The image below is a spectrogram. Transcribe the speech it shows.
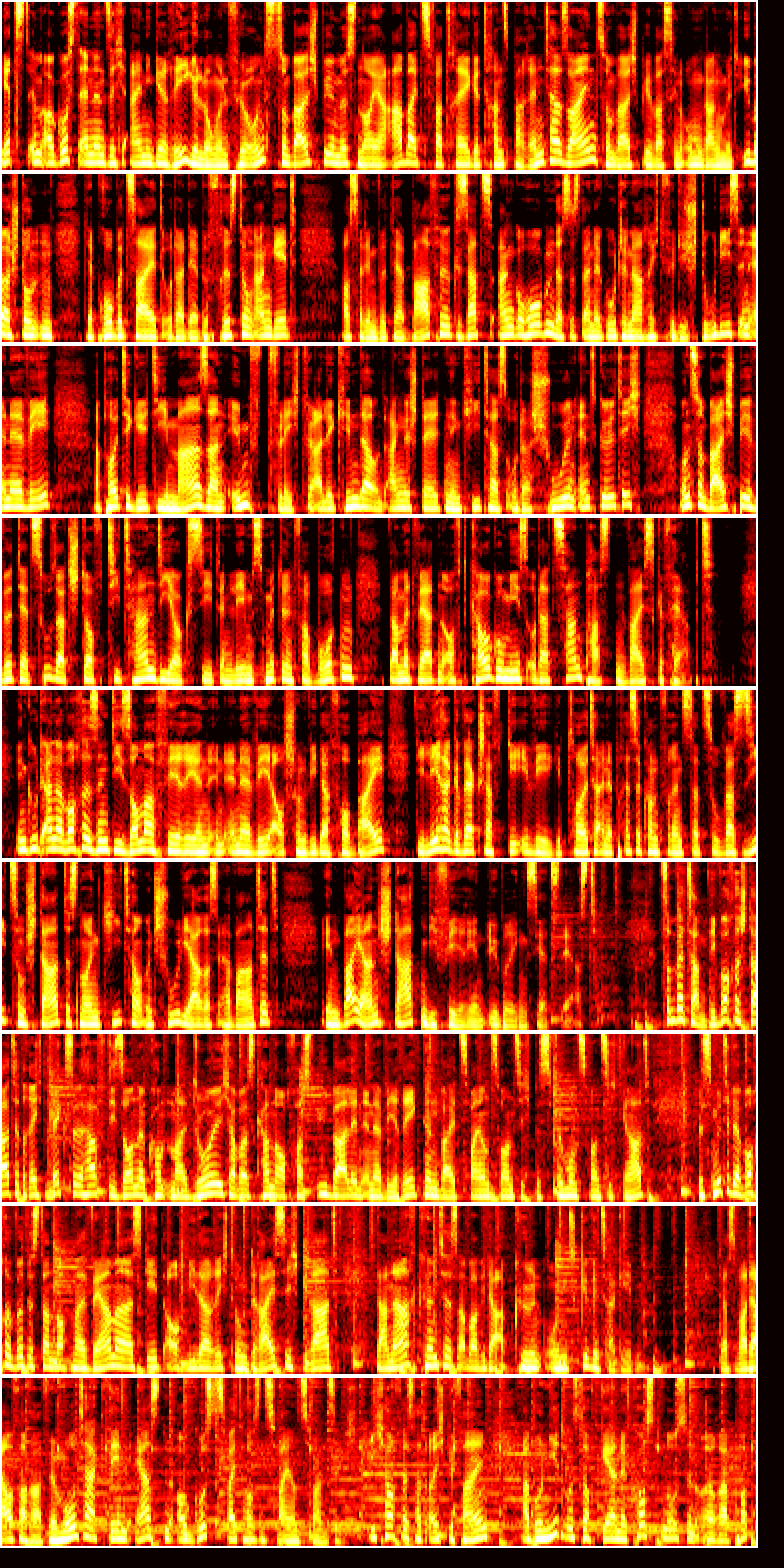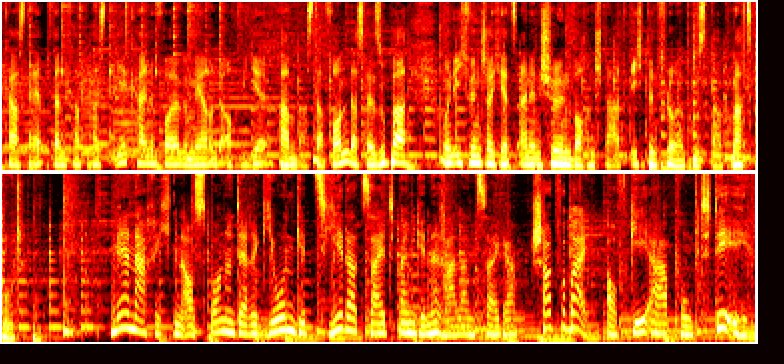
Jetzt im August ändern sich einige Regelungen für uns. Zum Beispiel müssen neue Arbeitsverträge transparenter sein, zum Beispiel was den Umgang mit Überstunden, der Probezeit oder der Befristung angeht. Außerdem wird der BAföG-Satz angehoben. Das ist eine gute Nachricht für die Studis in NRW. Ab heute gilt die Masern-Impfpflicht für alle Kinder und Angestellten in Kitas oder Schulen endgültig. Und zum Beispiel wird der Zusatzstoff Titandioxid in Lebensmitteln verboten. Damit werden oft Kaugummis oder Zahnpasten weiß gefärbt. In gut einer Woche sind die Sommerferien in NRW auch schon wieder vorbei. Die Lehrergewerkschaft GEW gibt heute eine Pressekonferenz dazu, was sie zum Start des neuen Kita- und Schuljahres erwartet. In Bayern starten die Ferien übrigens jetzt erst. Zum Wetter. Die Woche startet recht wechselhaft. Die Sonne kommt mal durch, aber es kann auch fast überall in NRW regnen bei 22 bis 25 Grad. Bis Mitte der Woche wird es dann nochmal wärmer. Es geht auch wieder Richtung 30 Grad. Danach könnte es aber wieder abkühlen und Gewitter geben. Das war der Aufwacher für Montag, den 1. August 2022. Ich hoffe, es hat euch gefallen. Abonniert uns doch gerne kostenlos in eurer Podcast-App, dann verpasst ihr keine Folge mehr und auch wir haben was davon. Das wäre super. Und ich wünsche euch jetzt einen schönen Wochenstart. Ich bin Florian Pustlock. Macht's gut. Mehr Nachrichten aus Bonn und der Region gibt's jederzeit beim Generalanzeiger. Schaut vorbei auf ga.de.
